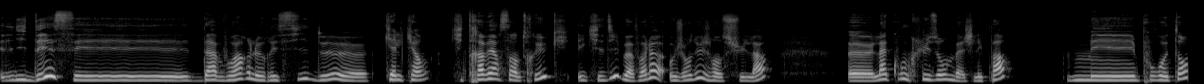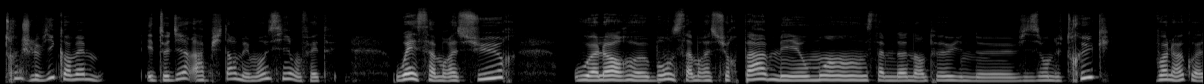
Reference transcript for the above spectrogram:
L'idée, c'est d'avoir le récit de euh, quelqu'un qui traverse un truc et qui dit, bah voilà, aujourd'hui j'en suis là. Euh, la conclusion, bah, je l'ai pas. Mais pour autant, le truc, je le vis quand même. Et te dire, ah putain, mais moi aussi, en fait. Ouais, ça me rassure. Ou alors, bon, ça me rassure pas, mais au moins, ça me donne un peu une vision du truc. Voilà, quoi.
